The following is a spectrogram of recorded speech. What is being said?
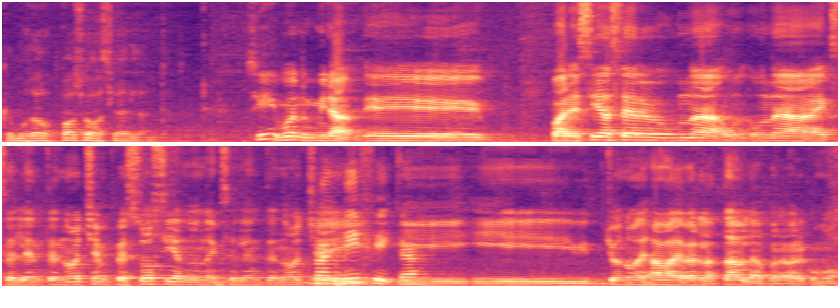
que hemos dado pasos hacia adelante. Sí, bueno, mira, eh, parecía ser una, un- una excelente noche, empezó siendo una excelente noche. y- Magnífica. Y, y yo no dejaba de ver la tabla para ver cómo,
